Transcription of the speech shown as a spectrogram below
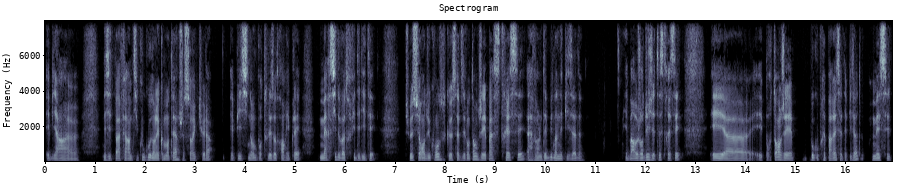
eh bien n'hésite pas à faire un petit coucou dans les commentaires, je saurai que tu es là. Et puis sinon pour tous les autres en replay, merci de votre fidélité. Je me suis rendu compte que ça faisait longtemps que j'avais pas stressé avant le début d'un épisode et ben aujourd'hui j'étais stressé. Et, euh, et pourtant j'ai beaucoup préparé cet épisode, mais c'est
